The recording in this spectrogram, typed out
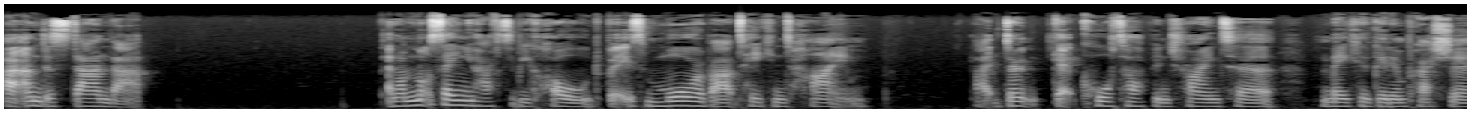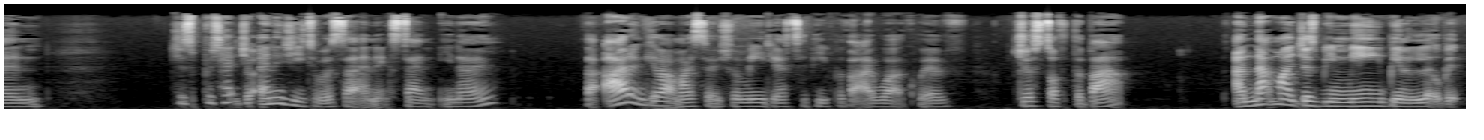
I understand that. And I'm not saying you have to be cold, but it's more about taking time. Like, don't get caught up in trying to make a good impression just protect your energy to a certain extent, you know? Like I don't give out my social media to people that I work with just off the bat. And that might just be me being a little bit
